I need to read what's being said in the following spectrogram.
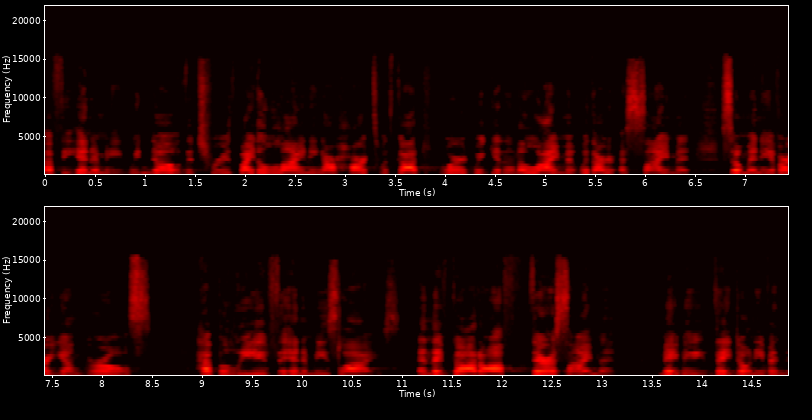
of the enemy. We know the truth by aligning our hearts with God's word. We get an alignment with our assignment. So many of our young girls have believed the enemy's lies and they've got off their assignment. Maybe they don't even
